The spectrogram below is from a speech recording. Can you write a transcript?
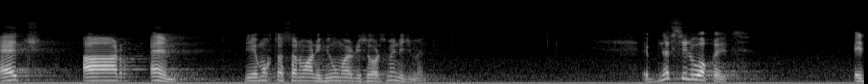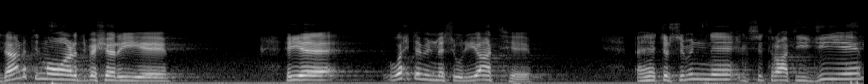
HRM هي مختصر معنى Human Resource Management. بنفس الوقت إدارة الموارد البشرية هي واحدة من مسؤولياتها أنها ترسم لنا الاستراتيجية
